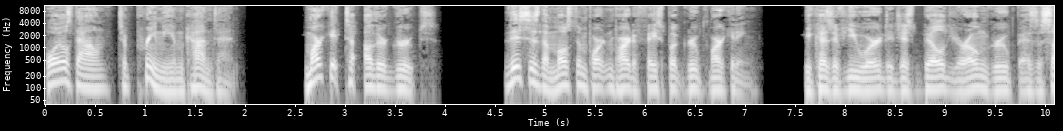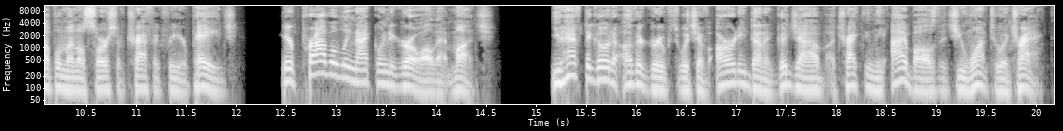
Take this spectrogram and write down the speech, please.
boils down to premium content. Market to other groups. This is the most important part of Facebook group marketing. Because if you were to just build your own group as a supplemental source of traffic for your page, you're probably not going to grow all that much. You have to go to other groups which have already done a good job attracting the eyeballs that you want to attract.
